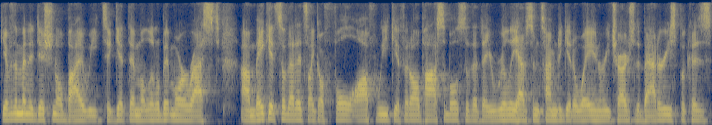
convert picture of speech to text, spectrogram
give them an additional bye week to get them a little bit more rest, um, make it so that it's like a full off week if at all possible, so that they really have some time to get away and recharge the batteries. Because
